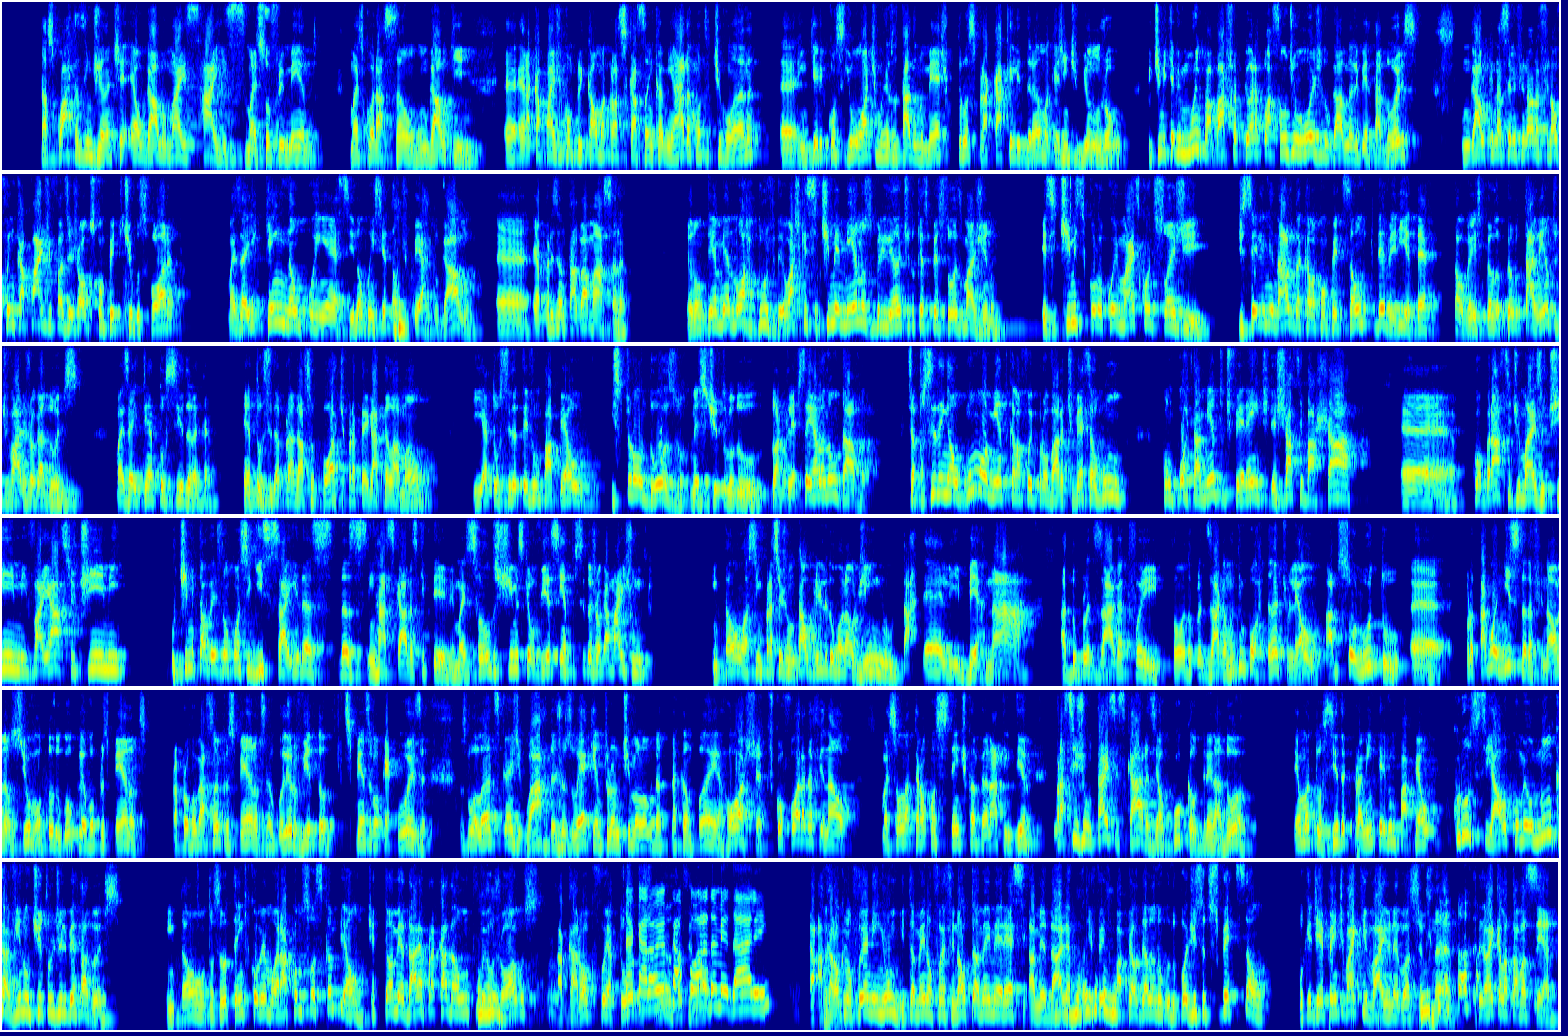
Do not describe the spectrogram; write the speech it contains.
Das quartas em diante é o Galo mais raiz, mais sofrimento, mais coração, um Galo que é, era capaz de complicar uma classificação encaminhada contra o Tijuana, é, em que ele conseguiu um ótimo resultado no México, trouxe para cá aquele drama que a gente viu num jogo o time teve muito abaixo, a pior atuação de longe do Galo na Libertadores. Um Galo que na semifinal na final foi incapaz de fazer jogos competitivos fora. Mas aí quem não conhece e não conhecia tão de perto o Galo é, é apresentado à massa, né? Eu não tenho a menor dúvida. Eu acho que esse time é menos brilhante do que as pessoas imaginam. Esse time se colocou em mais condições de, de ser eliminado daquela competição do que deveria, até talvez pelo, pelo talento de vários jogadores. Mas aí tem a torcida, né, cara? Tem a torcida para dar suporte, para pegar pela mão. E a torcida teve um papel estrondoso nesse título do, do Atlético. Sem ela, não dava. Se a torcida, em algum momento que ela foi provada, tivesse algum comportamento diferente, deixasse baixar, é, cobrasse demais o time, vaiasse o time, o time talvez não conseguisse sair das, das enrascadas que teve, mas foi um dos times que eu vi assim, a torcida jogar mais junto. Então, assim, para se juntar o brilho do Ronaldinho, Tardelli, Bernard, a dupla de zaga que foi, foi uma dupla de zaga muito importante, o Léo, absoluto é, protagonista da final, Léo Silva, autor do gol que levou para os pênaltis, para prorrogação e para os pênaltis, né? o goleiro Vitor dispensa qualquer coisa, os volantes, cães de guarda, Josué que entrou no time ao longo da, da campanha, Rocha, que ficou fora da final mas são um lateral consistente o campeonato inteiro. Para se juntar a esses caras, e ao Cuca, o treinador, tem uma torcida que para mim teve um papel crucial, como eu nunca vi num título de Libertadores. Então, o torcedor tem que comemorar como se fosse campeão. Tinha que ter uma medalha para cada um que foi aos uhum. jogos. A Carol, que foi a todos. A Carol ia ficar fora da medalha, hein? A Carol, que não foi a nenhum e também não foi a final, também merece a medalha, porque fez o papel dela no, do ponto de vista de superstição. Porque de repente vai que vai o negócio, né? vai que ela estava certa.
